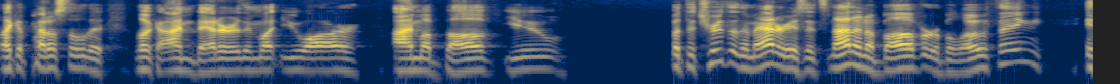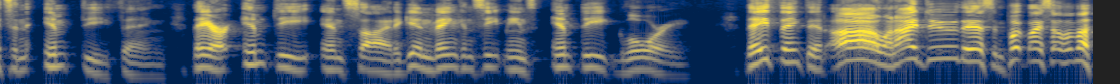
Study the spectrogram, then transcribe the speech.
like a pedestal that, look, I'm better than what you are. I'm above you. But the truth of the matter is, it's not an above or below thing. It's an empty thing. They are empty inside. Again, vain conceit means empty glory. They think that, oh, when I do this and put myself above,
